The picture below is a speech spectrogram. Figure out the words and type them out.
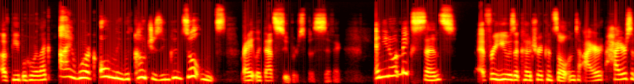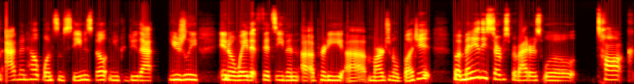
of people who are like, I work only with coaches and consultants, right? Like that's super specific. And you know, it makes sense eh, for you as a coach or a consultant to hire, hire some admin help once some steam is built and you can do that usually in a way that fits even a, a pretty uh, marginal budget. But many of these service providers will talk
